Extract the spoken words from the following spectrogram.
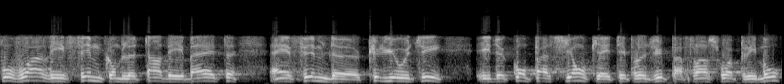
faut voir les films comme Le Temps des bêtes, un film de curiosité et de compassion qui a été produit par François Primo,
